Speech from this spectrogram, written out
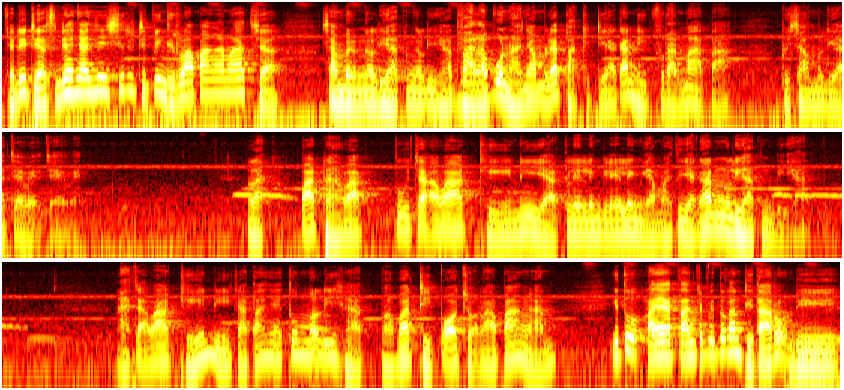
Jadi dia sendiri hanya sendiri di pinggir lapangan aja sambil ngelihat-ngelihat walaupun hanya melihat bagi dia kan hiburan mata bisa melihat cewek-cewek. Lah, pada waktu waktu Cak Wage ini ya keliling-keliling ya mesti ya kan ngelihat-ngelihat. Nah Cak Wage ini katanya itu melihat bahwa di pojok lapangan itu layar tancap itu kan ditaruh di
